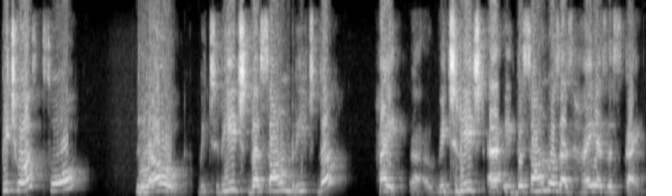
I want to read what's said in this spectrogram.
which was so loud, which reached the sound reached the height, uh, which reached uh, the sound was as high as the sky.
